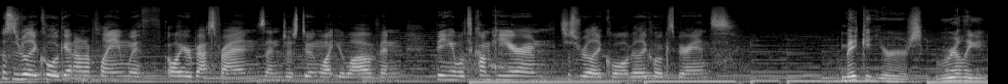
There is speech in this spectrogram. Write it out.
This is really cool, getting on a plane with all your best friends and just doing what you love and being able to come here and it's just really cool, really cool experience. Make it yours really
